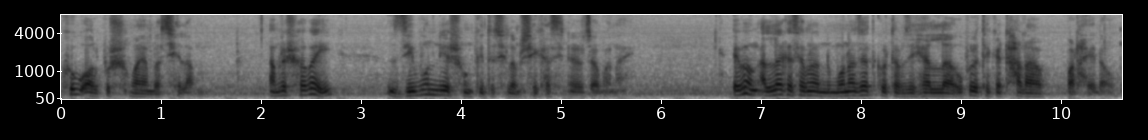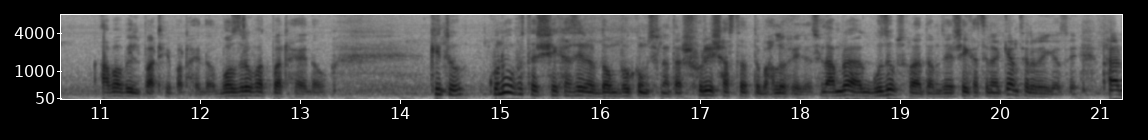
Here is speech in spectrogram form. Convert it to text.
খুব অল্প সময় আমরা ছিলাম। আমরা সবাই জীবন নিয়ে শঙ্কিত ছিলাম শেখ হাসিনার জমানায়। এবং আল্লাহর কাছে আমরা মোনাজাত করতাম যে, হে আল্লাহ, উপরে থেকে ঠাডা পাঠায় দাও, আবাবিল পাঠিয়ে পাঠায় দাও, বজ্রপাত পাঠায় দাও। কিন্তু কোনো অবস্থায় শেখ হাসিনার দম্ভ কমছিল না, তার শরীর স্বাস্থ্য তো ভালো হয়ে যাচ্ছিল। আমরা গুজব ছড়াতাম যে শেখ হাসিনার ক্যান্সার হয়ে গেছে থার্ড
